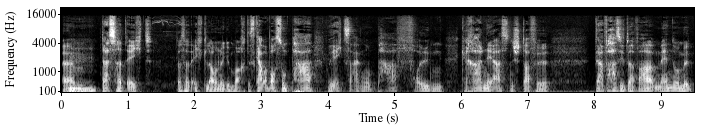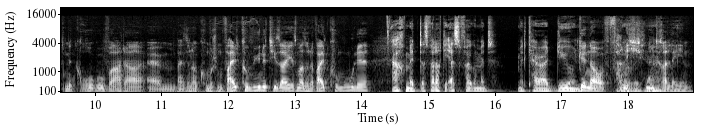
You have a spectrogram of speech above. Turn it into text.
Ähm, mm. Das hat echt, das hat echt Laune gemacht. Es gab aber auch so ein paar, muss ich echt sagen, so ein paar Folgen, gerade in der ersten Staffel, da war sie, da war Mando mit, mit Grogu war da ähm, bei so einer komischen Wald-Community, sage ich jetzt mal, so eine Waldkommune. Ach, mit, das war doch die erste Folge mit, mit Cara Dune. Genau, fand ich, ich ne? ultra lame.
